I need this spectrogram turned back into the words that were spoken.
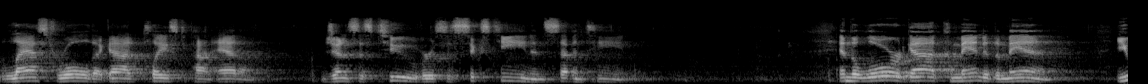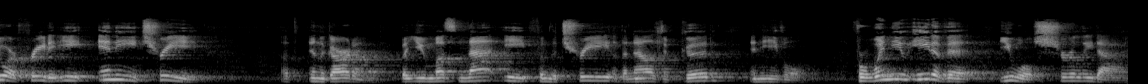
last role that God placed upon Adam Genesis 2, verses 16 and 17. And the Lord God commanded the man, You are free to eat any tree in the garden, but you must not eat from the tree of the knowledge of good and evil. For when you eat of it, you will surely die.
